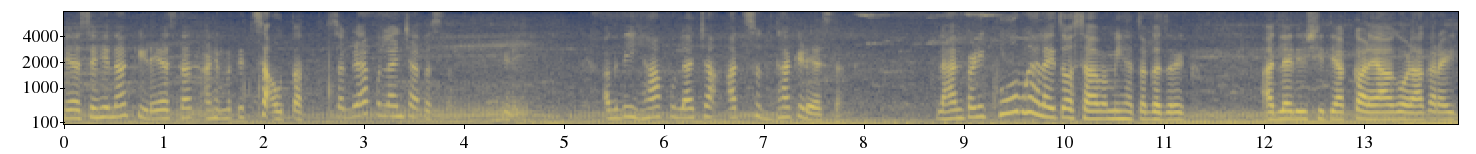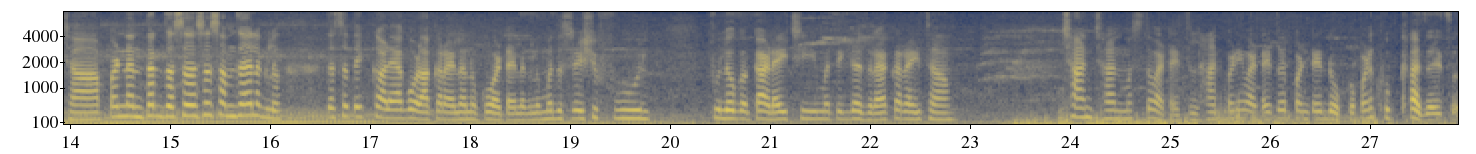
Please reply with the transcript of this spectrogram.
हे असे हे ना किडे असतात आणि मग ते चावतात. सगळ्या फुलांच्या आत असतात किडे. अगदी ह्या फुलाच्या आतसुद्धा किडे असतात. लहानपणी खूप घालायचो असा मी ह्याचा गजरेक आदल्या दिवशी त्या कळ्या गोळा करायच्या. पण नंतर जसं जसं समजायला लागलं तसं ते कळ्या गोळा करायला नको वाटायला लागलं. मग दुसऱ्या दिवशी फूल फुलं ग- काढायची मग ते गजरा करायचा. छान छान मस्त वाटायचं. लहानपणी वाटायचं पण ते डोकं पण खूप खाजायचं.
